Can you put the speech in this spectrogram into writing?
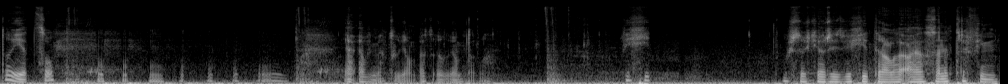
To je co? já, já vím jak to udělám, já to udělám takhle. Vychyt... Už jsem chtěl říct vychytrale a já se netrefím.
